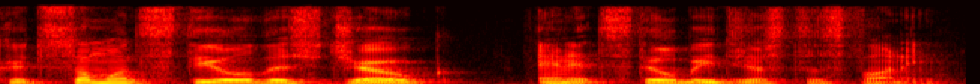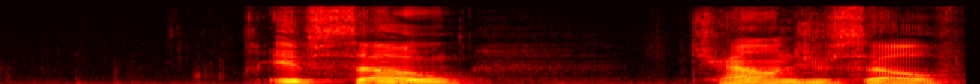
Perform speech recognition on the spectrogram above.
Could someone steal this joke and it still be just as funny? If so, challenge yourself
